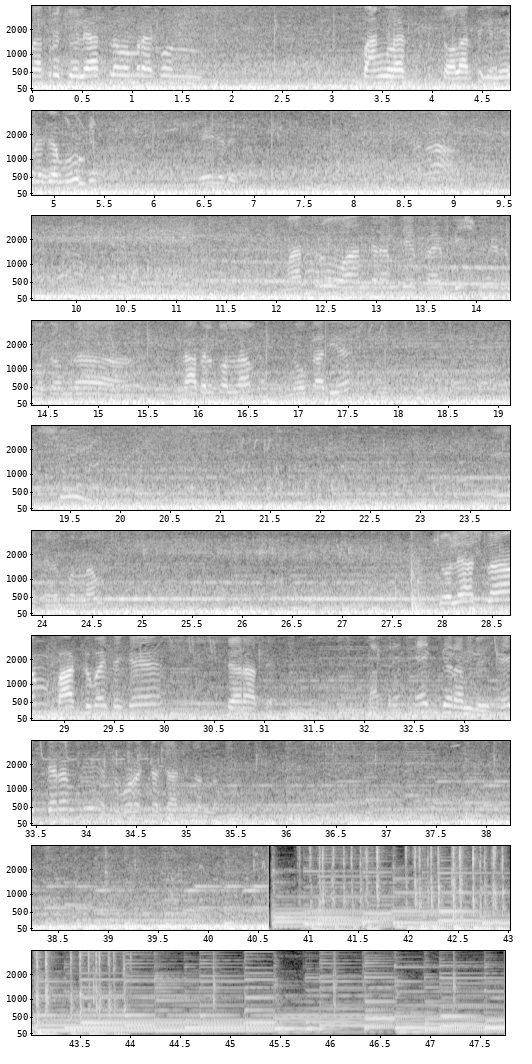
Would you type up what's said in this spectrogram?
এইমাত্র চলে আসলাম আমরা এখন বাংলার ট্রলার থেকে নেমে যাব। এই যে দেখুন মাত্র আন্দারাম দিয়ে প্রায় বিশ মিনিটের মতো আমরা ট্রাভেল করলাম নৌকা দিয়ে। সেই আসলাম বার দুবাই থেকে পেয়ারাতে মাত্র এক দেড়াম দিয়ে। এক দেড়াম দিয়ে এত বড় একটা জার্নি করলাম।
